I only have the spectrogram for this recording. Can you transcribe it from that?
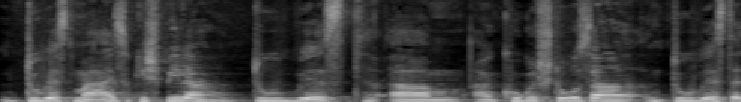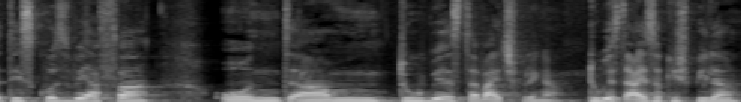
du wirst mal Eishockeyspieler, du wirst ähm, ein Kugelstoßer, du wirst ein Diskuswerfer und ähm, du wirst ein Weitspringer. Du wirst Eishockeyspieler,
